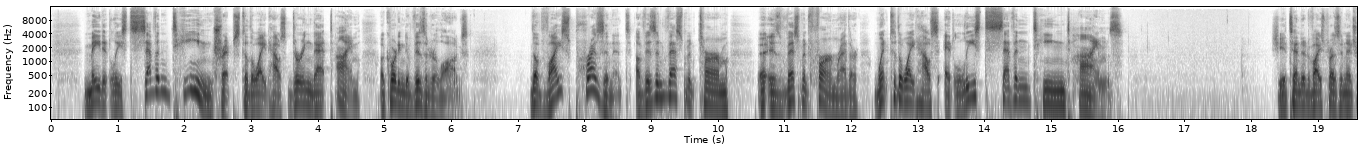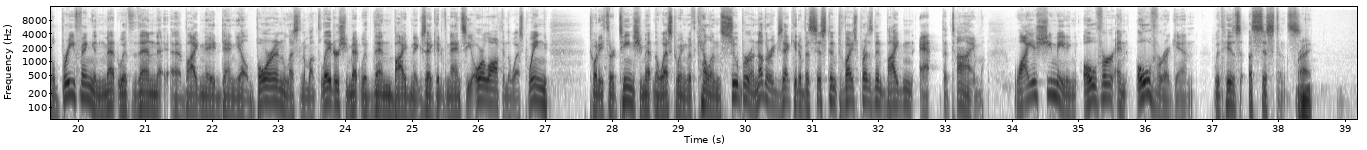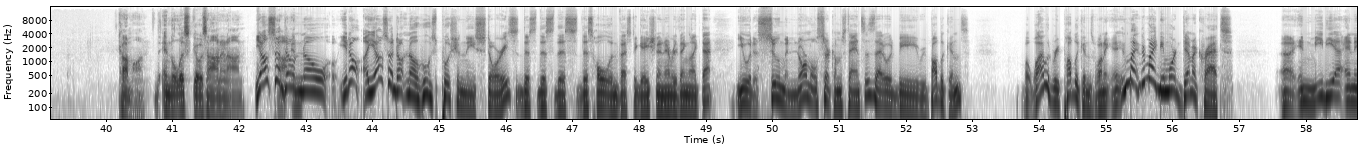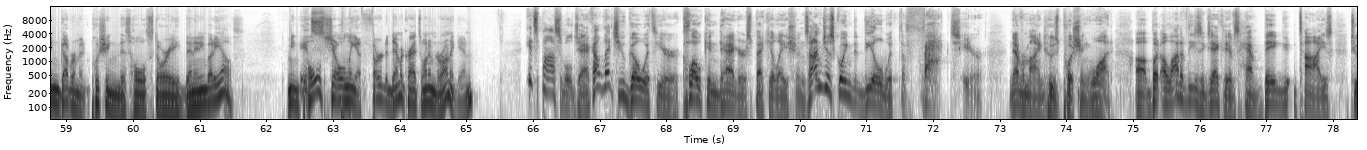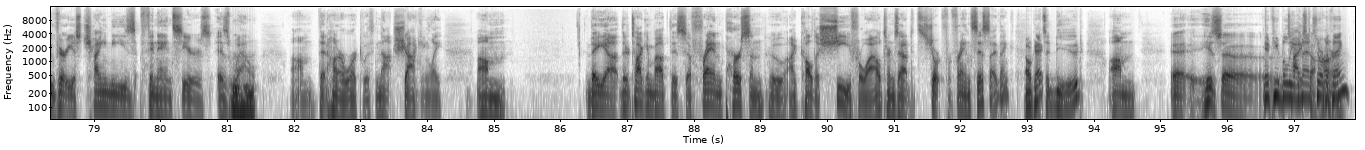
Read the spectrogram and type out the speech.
made at least 17 trips to the White House during that time, according to visitor logs. The vice president of his investment term, uh, his investment firm rather, went to the White House at least 17 times. She attended a vice presidential briefing and met with then uh, Biden aide Danielle Borrin. Less than a month later, she met with then Biden executive Nancy Orloff in the West Wing. 2013, she met in the West Wing with Kellen Suber, another executive assistant to Vice President Biden at the time. Why is she meeting over and over again with his assistants? Right. Come on. And the list goes on and on. You also Uh, don't and- know. You don't. You also don't know who's pushing these stories. This this this this whole investigation and everything like that. You would assume in normal circumstances that it would be Republicans, but why would Republicans want to? It might, there might be more Democrats uh, in media and in government pushing this whole story than anybody else. I mean, It's- polls show only a third of Democrats want him to run again. It's possible, Jack. I'll let you go with your cloak and dagger speculations. I'm just going to deal with the facts here. Never mind who's pushing what. Uh, but a lot of these executives have big ties to various Chinese financiers as well um, that Hunter worked with, not shockingly. Um, they uh, they're talking about this uh, Fran Person, who I called a she for a while. Turns out it's short for Francis. I think. Okay. it's a dude. Um, his uh, If you believe in that sort of thing,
